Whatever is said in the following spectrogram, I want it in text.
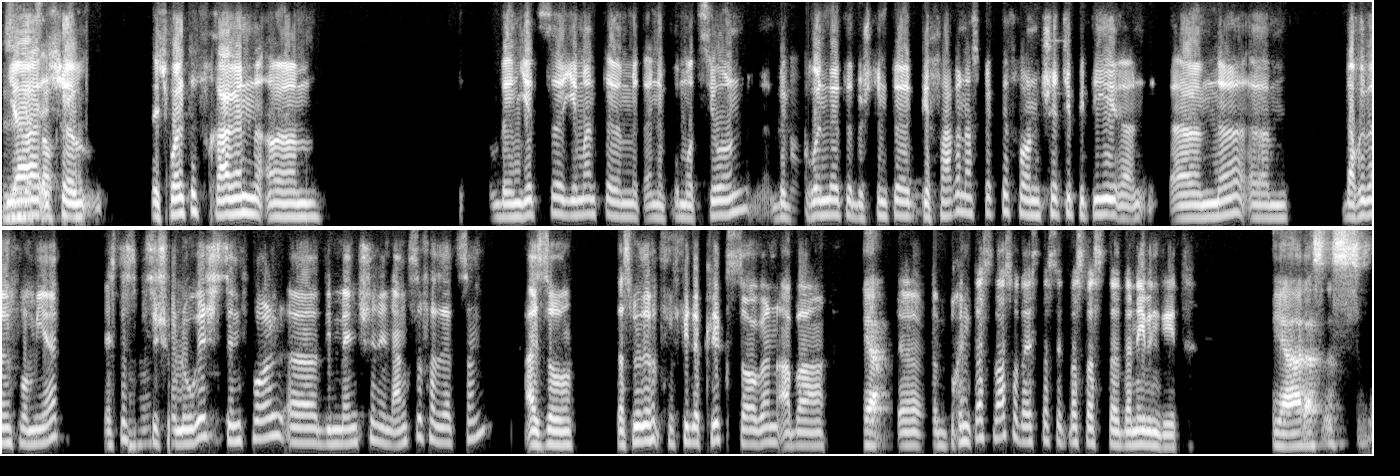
ja, ich, äh, ich wollte fragen, ähm, wenn jetzt äh, jemand äh, mit einer Promotion begründet bestimmte Gefahrenaspekte von ChatGPT äh, ähm, ne, ähm, darüber informiert, ist das mhm. psychologisch sinnvoll, äh, die Menschen in Angst zu versetzen? Also, das würde für viele Klicks sorgen, aber ja. äh, bringt das was oder ist das etwas, was da daneben geht? Ja, das ist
